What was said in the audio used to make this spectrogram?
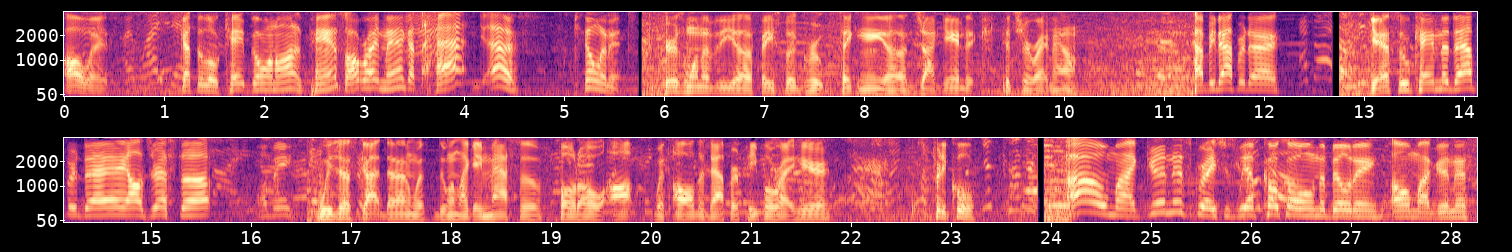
Always. I like it. Got the little cape going on, and pants. All right, man. Got the hat. Yes, killing it. Here's one of the uh, Facebook group taking a uh, gigantic picture right now. Happy Dapper Day. Guess who came to Dapper Day all dressed up? We just got done with doing like a massive photo op with all the Dapper people right here. It's pretty cool. Oh my goodness gracious, we have Coco in the building. Oh my goodness.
